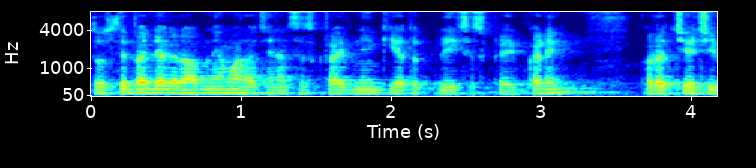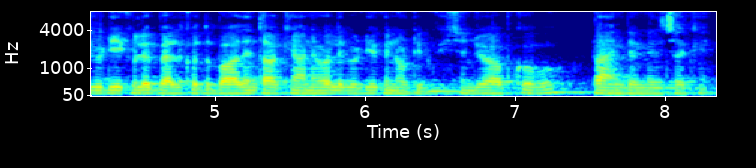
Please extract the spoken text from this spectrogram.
तो उससे पहले अगर आपने हमारा चैनल सब्सक्राइब नहीं किया तो प्लीज़ सब्सक्राइब करें और अच्छी अच्छी वीडियो के लिए बेल को दबा दें ताकि आने वाले वीडियो के नोटिफिकेशन जो आपको वो टाइम पे मिल सके।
